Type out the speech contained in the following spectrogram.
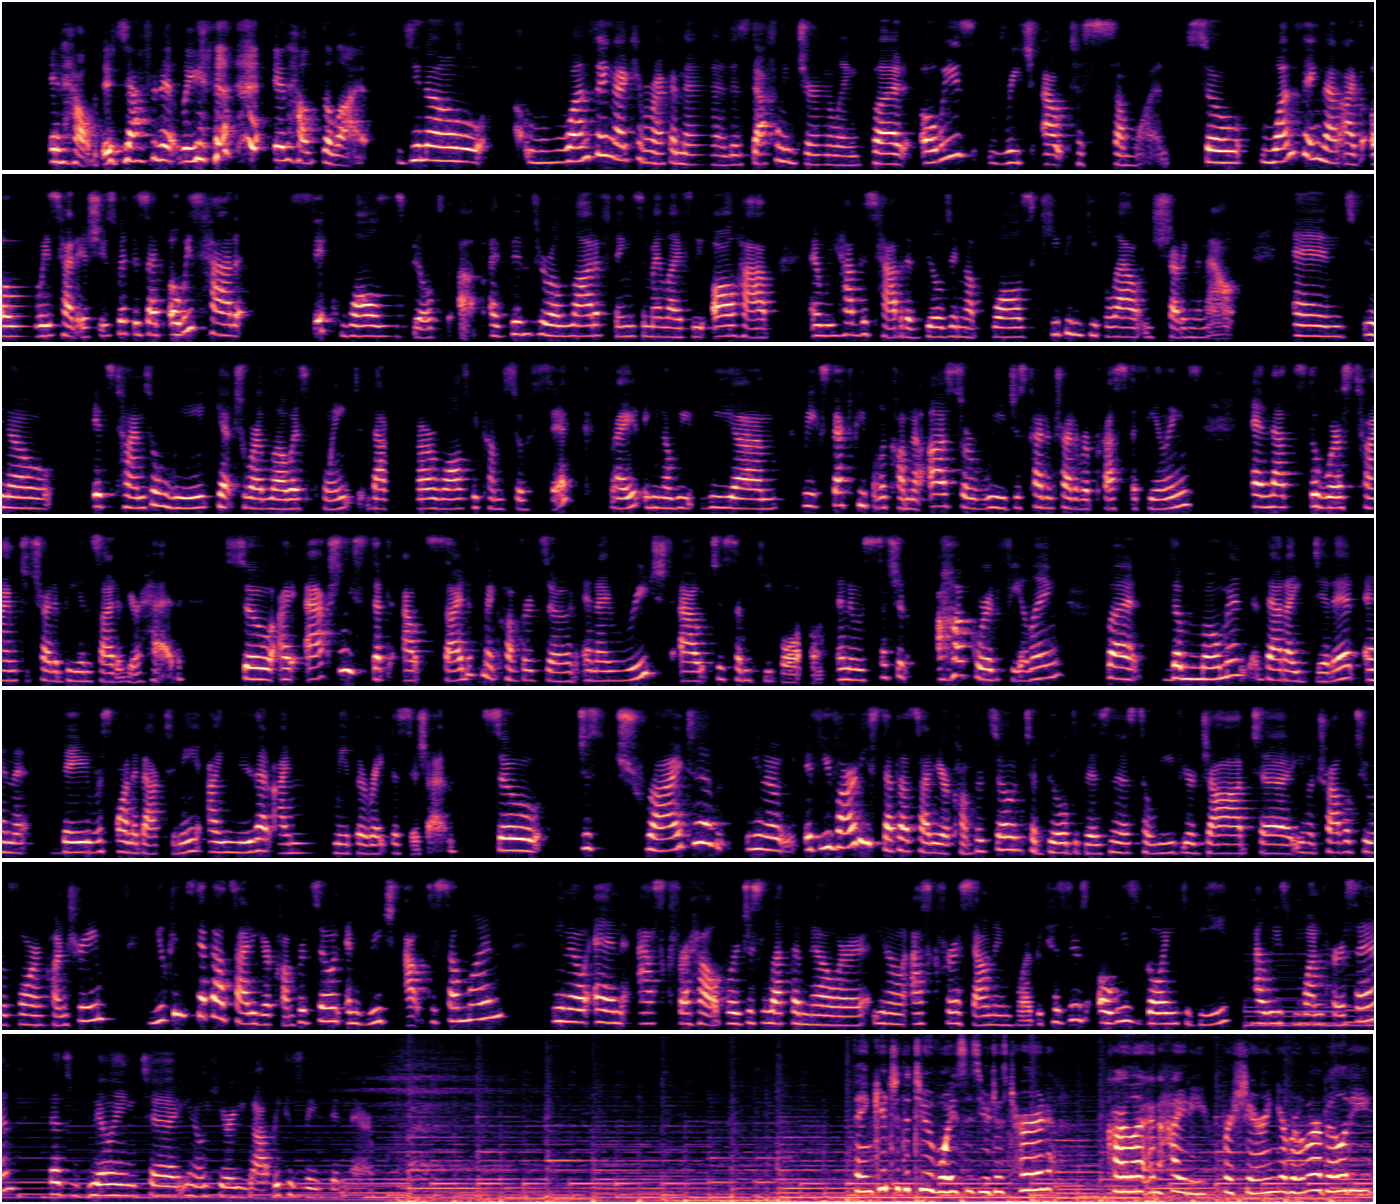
it helped. It definitely it helped a lot. You know one thing i can recommend is definitely journaling but always reach out to someone. So one thing that i've always had issues with is i've always had thick walls built up. I've been through a lot of things in my life. We all have and we have this habit of building up walls keeping people out and shutting them out and, you know, it's times when we get to our lowest point that our walls become so thick, right? And, you know, we, we, um, we expect people to come to us or we just kind of try to repress the feelings. And that's the worst time to try to be inside of your head. So I actually stepped outside of my comfort zone and I reached out to some people. And it was such an awkward feeling. But the moment that I did it and they responded back to me, I knew that I made the right decision. So just try to, you know, if you've already stepped outside of your comfort zone to build a business, to leave your job, to, you know, travel to a foreign country, you can step outside of your comfort zone and reach out to someone you know, and ask for help or just let them know or, you know, ask for a sounding board because there's always going to be at least one person that's willing to, you know, hear you out because they've been there. Thank you to the two voices you just heard, Carla and Heidi, for sharing your vulnerability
